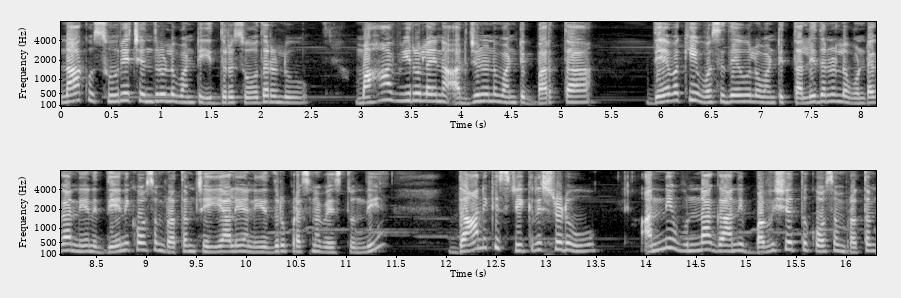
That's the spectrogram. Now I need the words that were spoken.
నాకు సూర్యచంద్రులు వంటి ఇద్దరు సోదరులు మహావీరులైన అర్జునుని వంటి భర్త దేవకి వసుదేవులు వంటి తల్లిదండ్రులు ఉండగా నేను దేనికోసం వ్రతం చెయ్యాలి అని ఎదురు ప్రశ్న వేస్తుంది. దానికి శ్రీకృష్ణుడు అన్నీ ఉన్నా గాని భవిష్యత్తు కోసం వ్రతం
